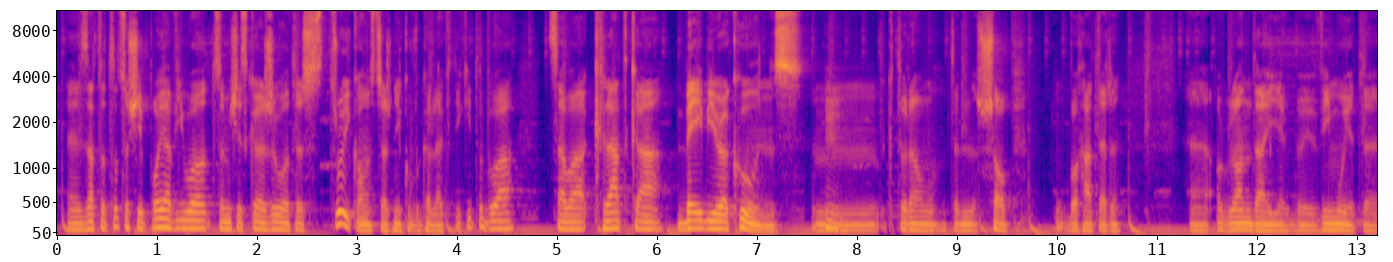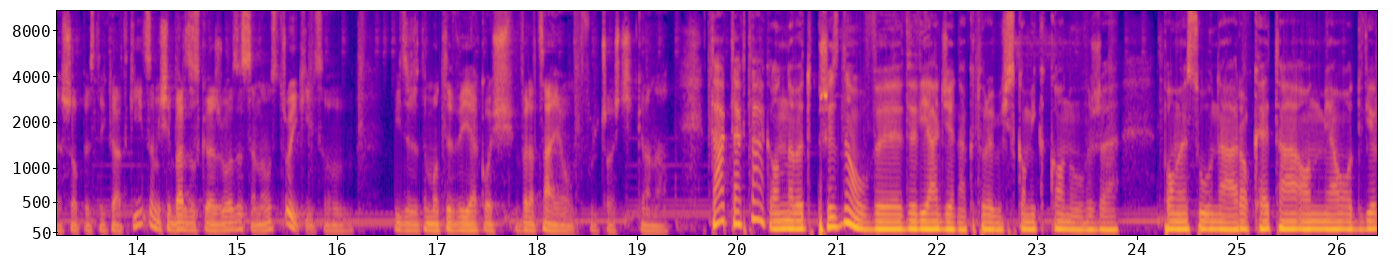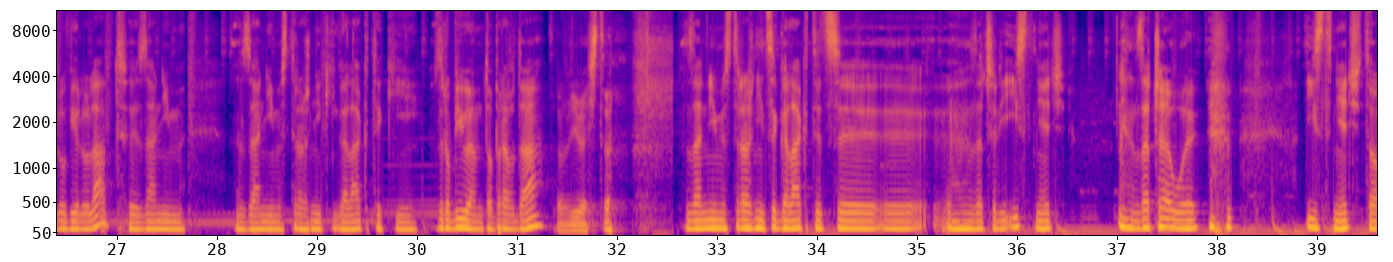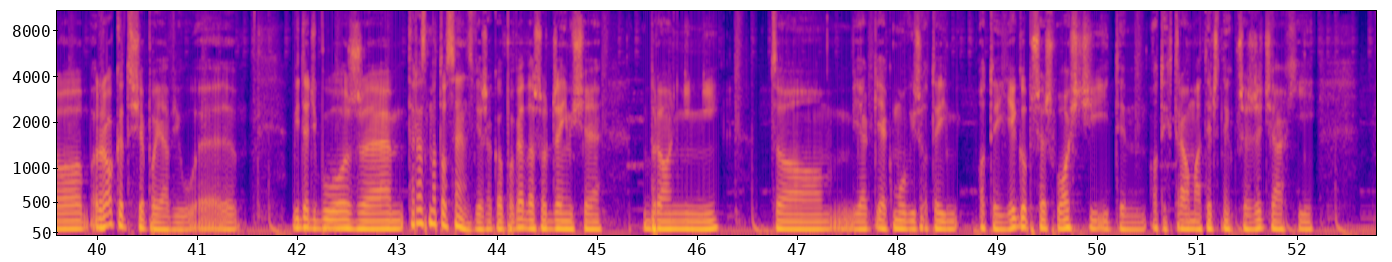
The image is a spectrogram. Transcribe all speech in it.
E, za to to, co się pojawiło, co mi się skojarzyło też z trójką Strażników Galaktyki, to była cała klatka Baby Raccoons, mm, hmm. którą ten shop, bohater e, ogląda i jakby wyjmuje te shopy z tej klatki, co mi się bardzo skojarzyło ze sceną z trójki, co widzę, że te motywy jakoś wracają w twórczości Kana. Tak, tak, tak. On nawet przyznał w wywiadzie na którymś z Comic Conów, że pomysł na Roketa on miał od wielu, wielu lat, zanim zanim Strażniki Galaktyki. Zrobiłem to, prawda? Zrobiłeś to. Zanim Strażnicy Galaktycy yy, zaczęli istnieć, zaczęły istnieć, to Rocket się pojawił. Yy, widać było, że teraz ma to sens, wiesz, jak opowiadasz o Jamesie Bronini, to jak, jak mówisz o tej, o tej jego przeszłości i tym, o tych traumatycznych przeżyciach i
